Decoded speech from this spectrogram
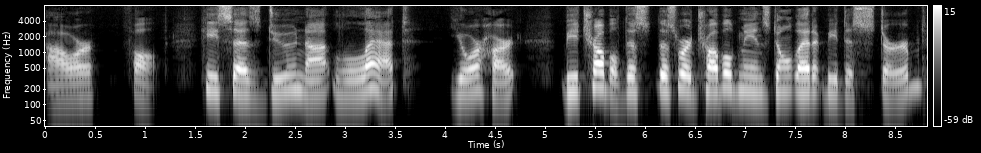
our fault he says, Do not let your heart be troubled. This, this word troubled means don't let it be disturbed.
